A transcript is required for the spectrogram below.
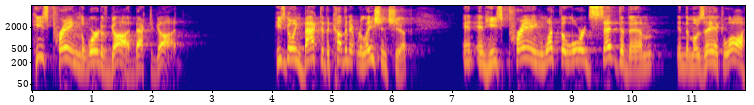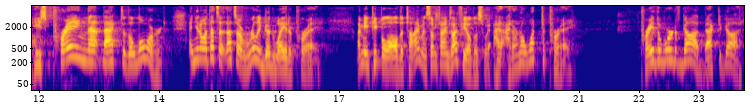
he's praying the word of God back to God. He's going back to the covenant relationship, and, and he's praying what the Lord said to them in the Mosaic law, he's praying that back to the Lord. And you know what? That's a, that's a really good way to pray. I meet people all the time, and sometimes I feel this way. I, I don't know what to pray. Pray the Word of God back to God.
